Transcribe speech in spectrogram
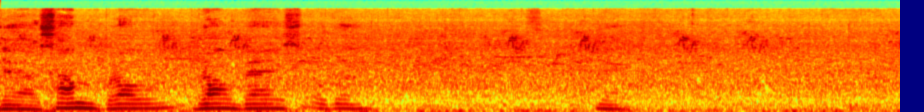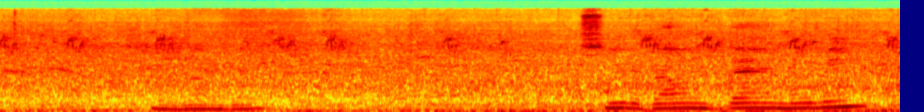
There are some brown brown bands over brown. Mm-hmm. See the brown bear moving?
